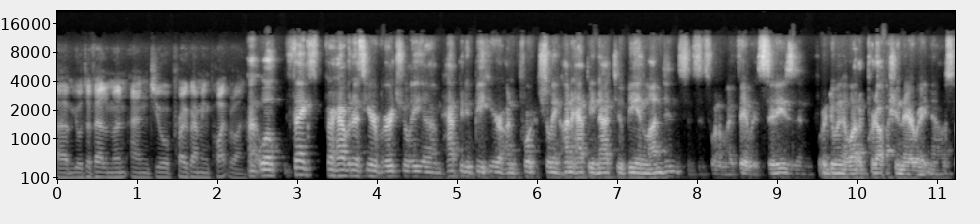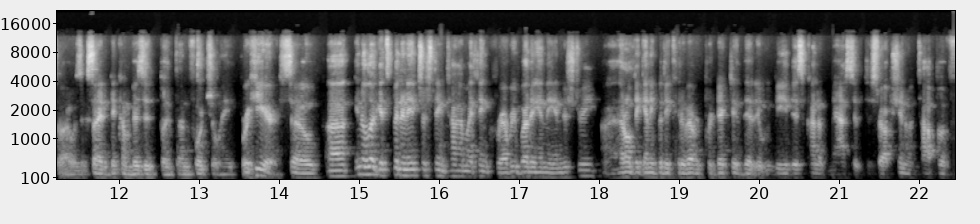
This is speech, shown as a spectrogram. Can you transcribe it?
um, your development and your programming pipeline? Uh, well, thanks for having us here virtually. I'm happy to be here. Unfortunately, unhappy not to be in London since it's one of my favorite cities and we're doing a lot of production there right now. So I was excited to come visit, but unfortunately, we're here. So, uh, you know, look, it's been an interesting time, I think, for everybody in the industry. I don't think anybody could have ever predicted that it would be this kind of massive massive disruption on top of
